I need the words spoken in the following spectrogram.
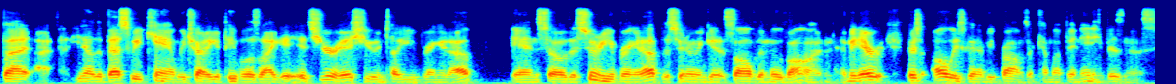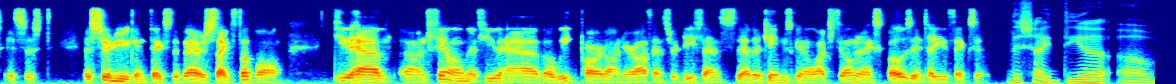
but uh, you know the best we can, we try to get people is like it's your issue until you bring it up, and so the sooner you bring it up, the sooner we can get it solved and move on. I mean, every, there's always going to be problems that come up in any business. It's just the sooner you can fix the better. It's like football. If you have on film, if you have a weak part on your offense or defense, the other team is going to watch film and expose it until you fix it. This idea of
